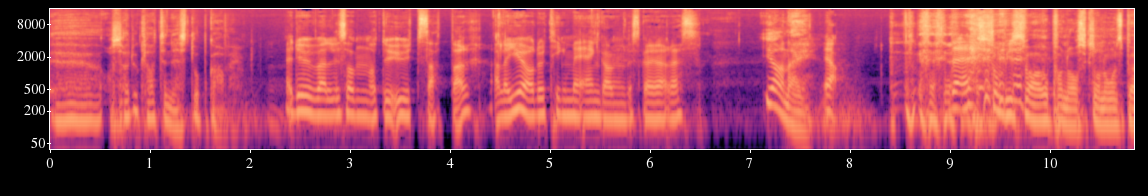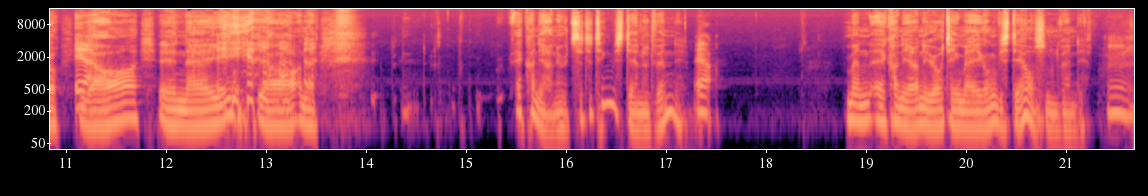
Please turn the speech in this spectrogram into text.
Eh, og så er du klar til neste oppgave. Er du veldig sånn at du utsetter, eller gjør du ting med en gang det skal gjøres? Ja, nei. Ja. Som vi svarer på norsk når noen spør. Ja. Ja, eh, nei, ja, nei. Jeg kan gjerne utsette ting hvis det er nødvendig. ja. Men jeg kan gjerne gjøre ting med en gang hvis det er også nødvendig. Mm.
